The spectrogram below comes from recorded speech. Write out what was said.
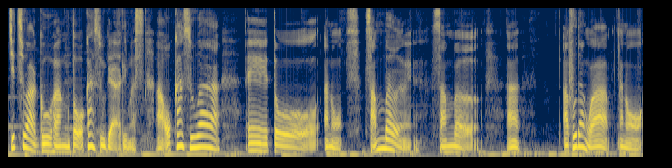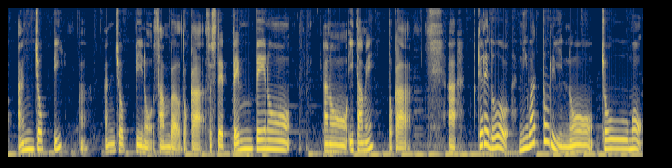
実はご飯とおかずがあります。あおかずはえっ、ー、とあのサンバルねサンバルああ普段はあのアンチョビアンチョビのサンバルとかそして天平のあの炒めとか。あけれど鶏の腸も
